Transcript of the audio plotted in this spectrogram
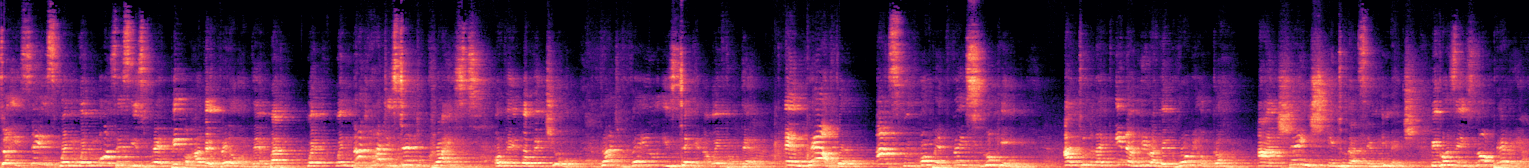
So it says when, when Moses is read, people have a veil on them, but when, when that heart is turned to Christ, of a, of a Jew, that veil is taken away from them. And therefore, us with open face looking unto the like in a mirror the glory of God are changed into that same image because there is no barrier.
